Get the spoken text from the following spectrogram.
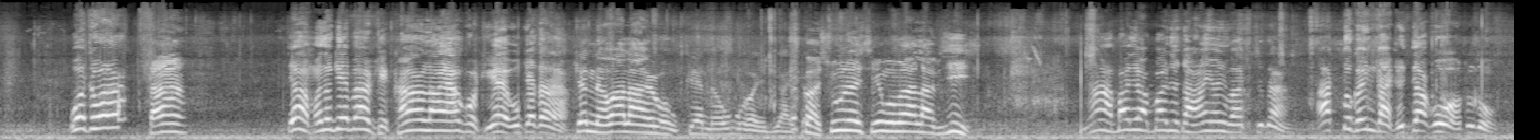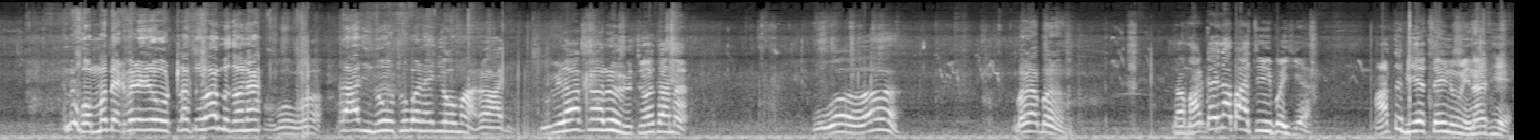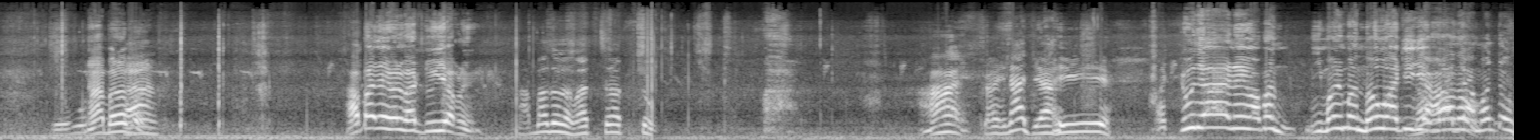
ઓ થોડા તા. ત્યાં મને તો કે બા ઠેકાણા લાયા ગોઠિયા એવું કહેતા હતા. કે નવા લાયો કે નવું હોય કશું નહીં છે મમ્મા લાવજી. ના અબાજે અબાજે તાણી વાત છે તા. આજ તો કાઢી જ નાખો હતું તો. અમે ગમમાં બેઠ બેઠ ઓટલા તો લાવ બધો ના આજ નો ઓઠું બનાવી દેવો મારો આજ સુવિધા કરું જોતા ના બરાબર. તમારે કઈ ના બાચી પૈસા? હા તો બે ત્રણ મહિના છે. હા બરાબર. આ બાજુ વાત જોઈએ આપણે. આ બાજુ વાત તો. હા કઈ ના જાહી અચું જાય નહીં આપણ ઈમન નવ વાંચી ગયા. હા મન તો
